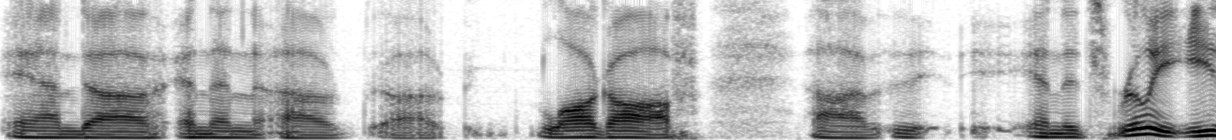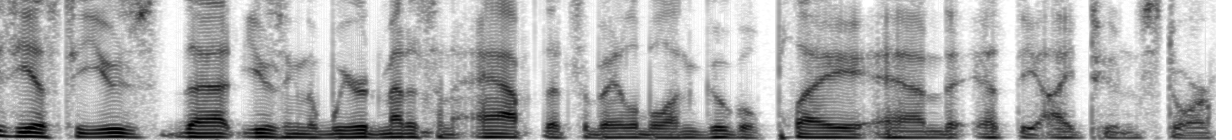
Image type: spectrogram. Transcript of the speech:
and uh, and then uh, uh, log off. Uh, and it's really easiest to use that using the Weird Medicine app that's available on Google Play and at the iTunes Store.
